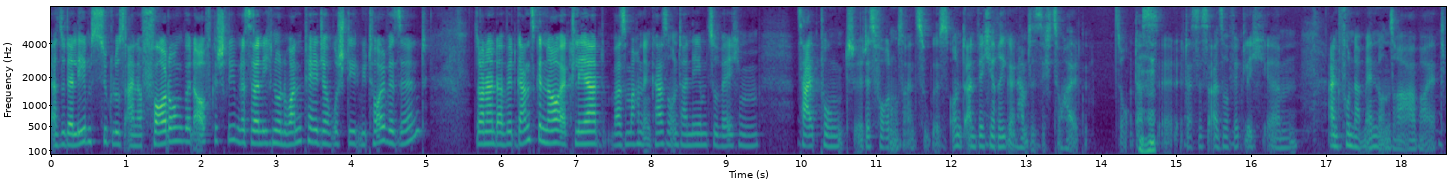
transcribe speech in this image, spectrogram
Also der Lebenszyklus einer Forderung wird aufgeschrieben. Das ist ja nicht nur ein One-Pager, wo steht, wie toll wir sind, sondern da wird ganz genau erklärt, was machen Inkassounternehmen zu welchem Zeitpunkt des Forderungseinzuges und an welche Regeln haben sie sich zu halten. So, das, mhm. äh, das ist also wirklich ähm, ein Fundament unserer Arbeit.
